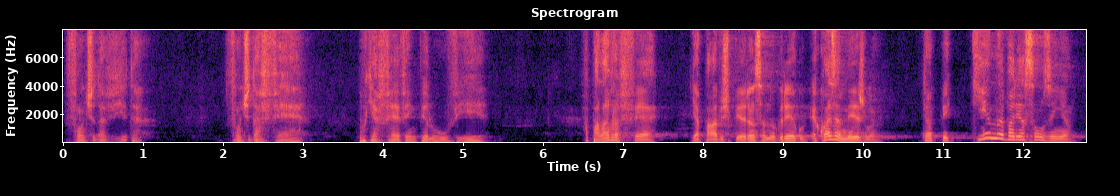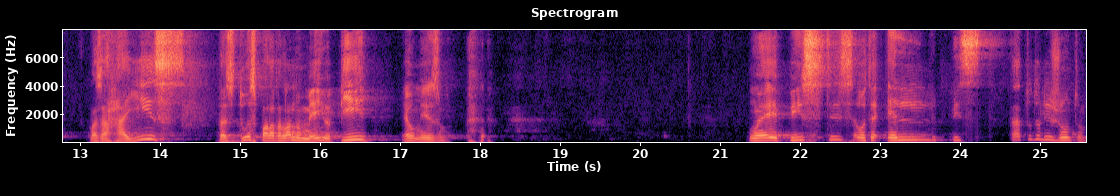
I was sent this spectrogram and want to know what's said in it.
fonte da vida, fonte da fé, porque a fé vem pelo ouvir. A palavra fé e a palavra esperança no grego é quase a mesma. Tem uma pequena variaçãozinha, mas a raiz das duas palavras lá no meio, pi, é o mesmo. Um é epistes, outro é elpistes. Está tudo ali junto.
